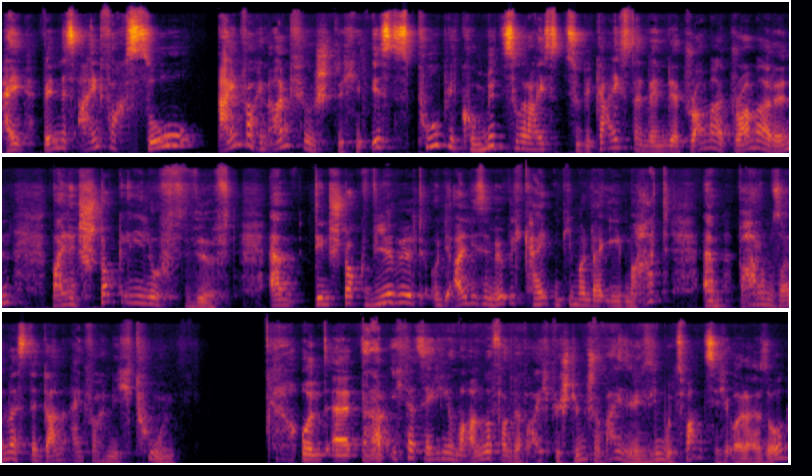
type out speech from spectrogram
Hey, wenn es einfach so einfach in Anführungsstrichen ist, das Publikum mitzureißen, zu begeistern, wenn der Drummer, Drummerin mal einen Stock in die Luft wirft, ähm, den Stock wirbelt und all diese Möglichkeiten, die man da eben hat, ähm, warum soll man es denn dann einfach nicht tun? Und äh, dann habe ich tatsächlich nochmal angefangen, da war ich bestimmt schon, weiß ich nicht, 27 oder so,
